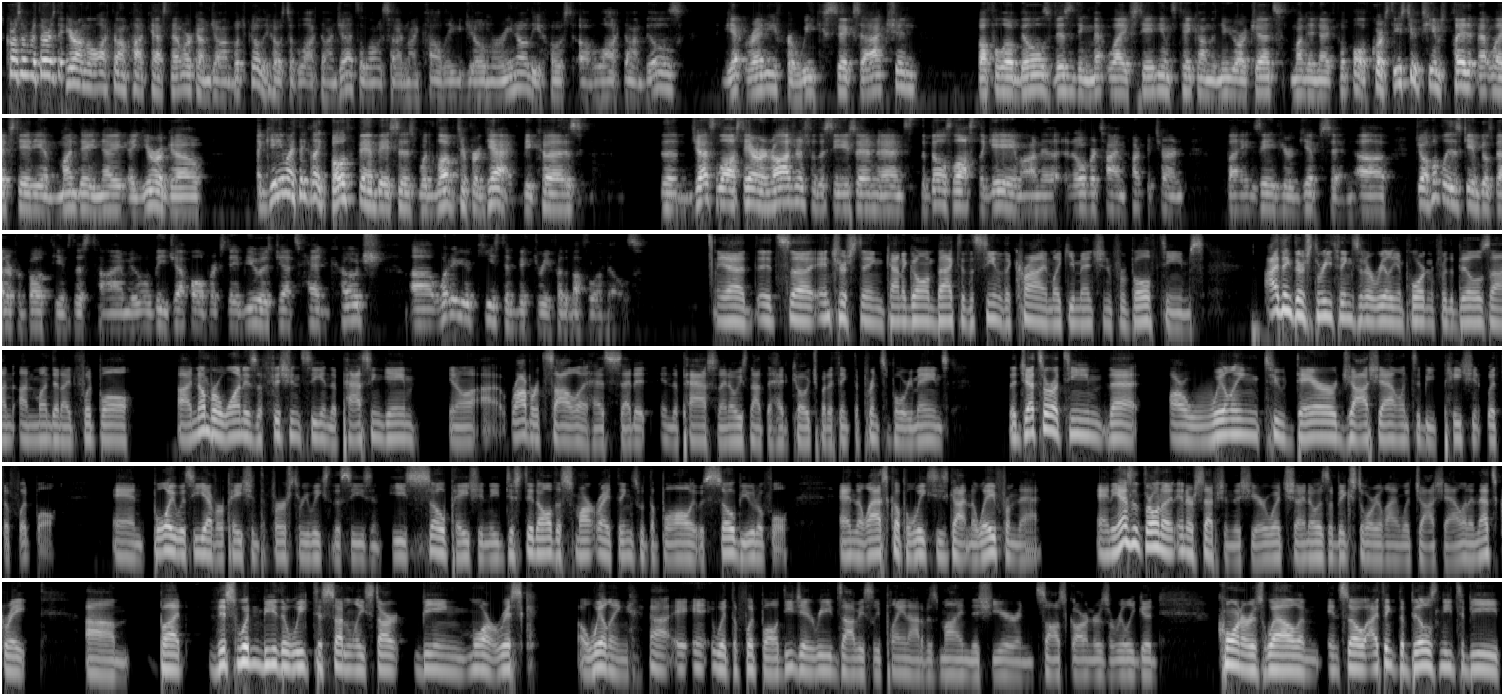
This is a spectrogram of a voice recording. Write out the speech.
It's crossover Thursday here on the Locked On Podcast Network. I'm John Butchko, the host of Locked On Jets, alongside my colleague Joe Marino, the host of Locked On Bills. Get ready for Week Six action. Buffalo Bills visiting MetLife Stadium to take on the New York Jets Monday Night Football. Of course, these two teams played at MetLife Stadium Monday night a year ago. A game I think like both fan bases would love to forget because the Jets lost Aaron Rodgers for the season and the Bills lost the game on an overtime punt return by Xavier Gipson. Uh, Joe, hopefully this game goes better for both teams this time. It will be Jeff Ulbrich's debut as Jets head coach. Uh, what are your keys to victory for the Buffalo Bills? Yeah, it's uh, interesting, kind of going back to the scene of the crime, like you mentioned, for both teams. I think there's three things that are really important for the Bills on on Monday Night Football. Uh, number one is efficiency in the passing game. You know, uh, Robert Saleh has said it in the past, and I know he's not the head coach, but I think the principle remains. The Jets are a team that are willing to dare Josh Allen to be patient with the football. And boy, was he ever patient the first three weeks of the season. He's so patient. He just did all the smart, right things with the ball. It was so beautiful. And the last couple weeks, he's gotten away from that. And he hasn't thrown an interception this year, which I know is a big storyline with Josh Allen, and that's great. Um, but this wouldn't be the week to suddenly start being more risk willing uh, with the football. DJ Reed's obviously playing out of his mind this year, and Sauce Gardner's a really good corner as well. And and so I think the Bills need to be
